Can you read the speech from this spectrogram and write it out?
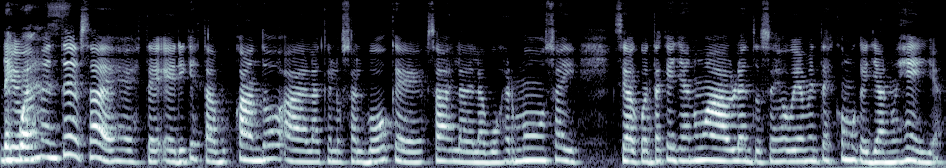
Después, obviamente, ¿sabes? Este, Eric está buscando a la que lo salvó, que, ¿sabes? La de la voz hermosa y se da cuenta que ella no habla, entonces obviamente es como que ya no es ella.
